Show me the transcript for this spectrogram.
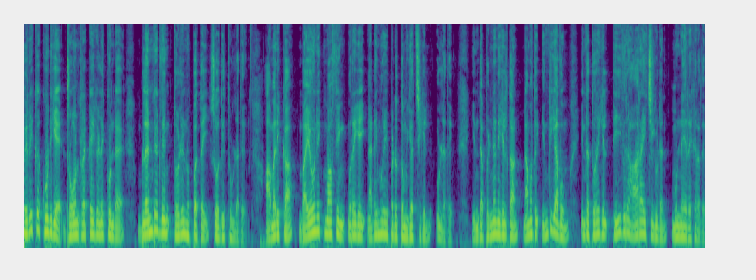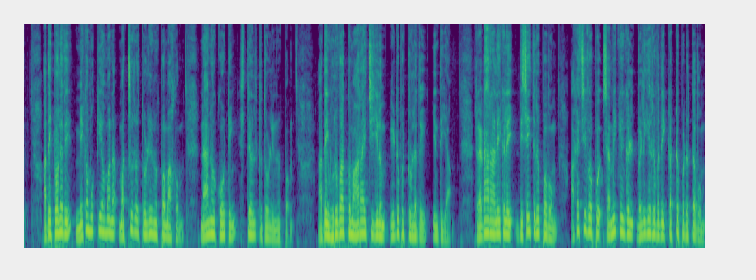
பிரிக்கக்கூடிய ட்ரோன் ரெக்கைகளை கொண்ட பிளண்டட் விங் தொழில்நுட்பத்தை சோதித்துள்ளது. அமெரிக்கா பயோனிக் மாஃபிங் முறையை நடைமுறைப்படுத்தும் முயற்சியில் உள்ளது. இந்த பின்னணியில்தான் நமது இந்தியாவும் இந்த துறையில் தீவிர ஆராய்ச்சியுடன் முன்னேறுகிறது. அதைப் போலவே மிக முக்கியமான மற்றொரு தொழில்நுட்பமாகும் நானோ கோட்டிங் ஸ்டெல்த் தொழில்நுட்பம். அதை உருவாக்கும் ஆராய்ச்சியிலும் ஈடுபட்டுள்ளது இந்தியா. ரடார் அலைகளை திசை திருப்பவும் அகச்சிவப்பு சமிக்ஞைகள் வெளியேறுவதை கட்டுப்படுத்தவும்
